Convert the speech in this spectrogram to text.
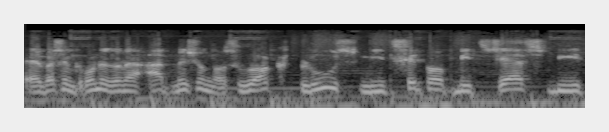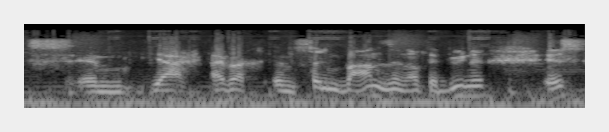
äh, was im Grunde so eine Art Mischung aus Rock, Blues, meets Hip-Hop, meets Jazz, meets, ähm, ja, einfach ähm, völlig Wahnsinn auf der Bühne ist.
